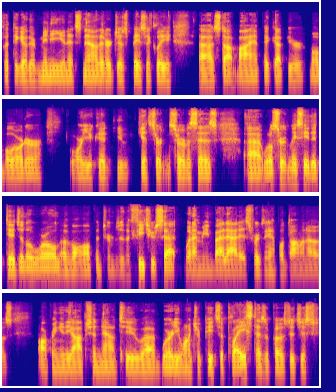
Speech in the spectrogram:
put together mini units now that are just basically uh, stop by and pick up your mobile order or you could you get certain services. Uh, we'll certainly see the digital world evolve in terms of the feature set. What I mean by that is, for example, Domino's offering you the option now to uh, where do you want your pizza placed, as opposed to just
